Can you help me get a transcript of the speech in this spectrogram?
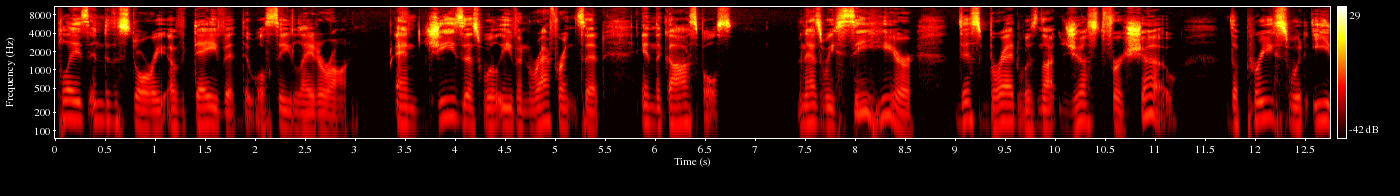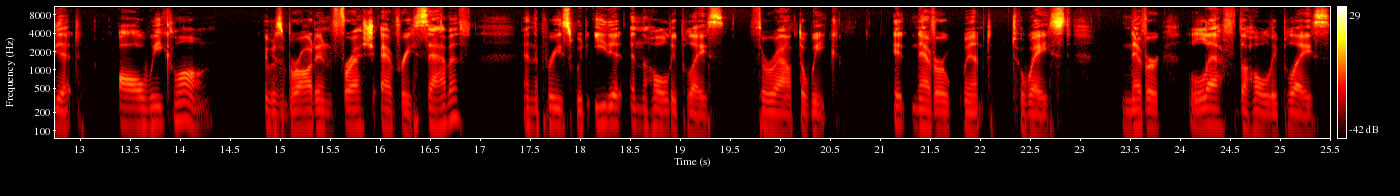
plays into the story of David that we'll see later on. And Jesus will even reference it in the Gospels. And as we see here, this bread was not just for show, the priests would eat it all week long. It was brought in fresh every Sabbath, and the priests would eat it in the holy place throughout the week. It never went to waste, never left the holy place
